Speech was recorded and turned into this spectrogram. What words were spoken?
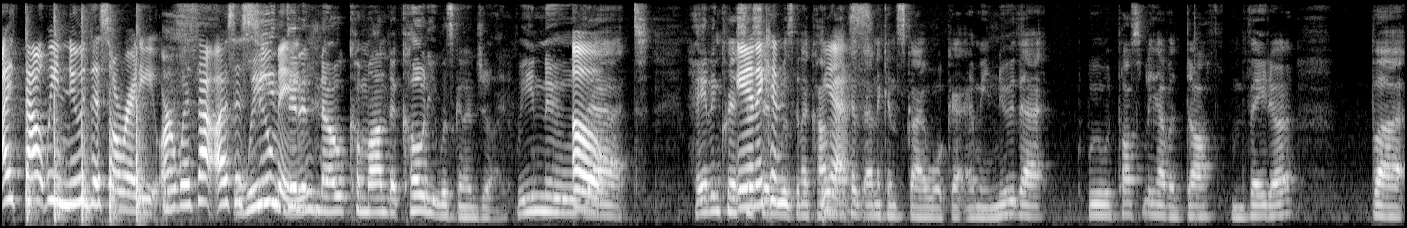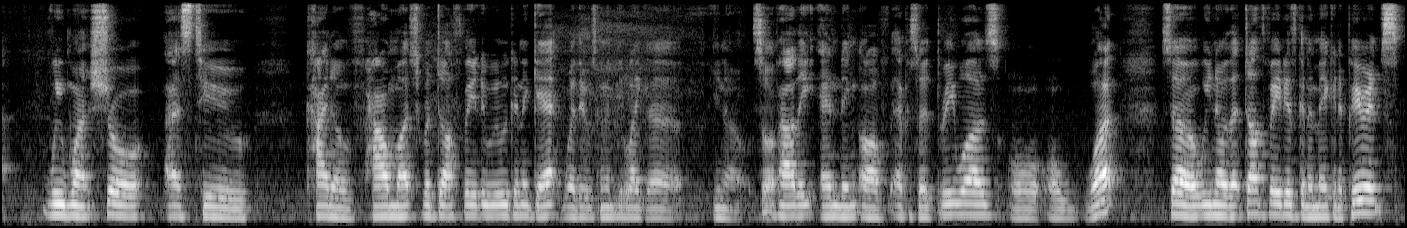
I thought we knew this already, or was that us assuming? We didn't know Commander Cody was gonna join. We knew Oh. that Hayden Christensen Anakin- was gonna come back as Anakin Skywalker, and we knew that we would possibly have a Darth Vader, but we weren't sure as to kind of how much of a Darth Vader we were gonna get. Whether it was gonna be like a you know sort of how the ending of Episode Three was, or or what. So we know that Darth Vader is gonna make an appearance.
